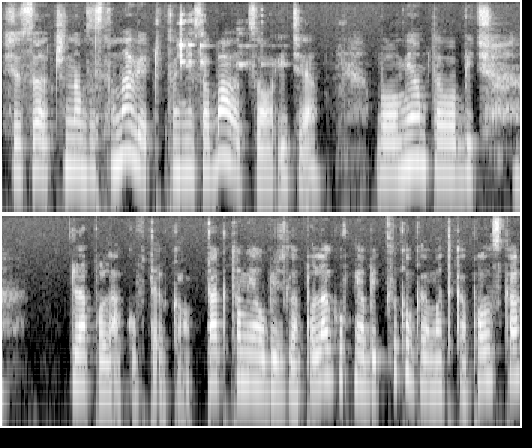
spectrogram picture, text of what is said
się zaczynam zastanawiać, czy to nie za bardzo idzie, bo miałam to robić dla Polaków tylko. Tak, to miało być dla Polaków, miała być tylko gramatyka polska.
